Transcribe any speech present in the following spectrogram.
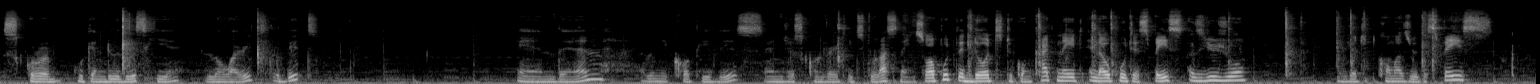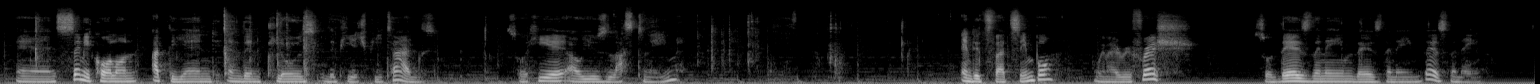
scroll, we can do this here, lower it a bit. And then let me copy this and just convert it to last name. So i'll put the dot to concatenate and i'll put a space as usual. Inverted commas with a space and semicolon at the end and then close the php tags. So here i'll use last name and it's that simple when i refresh so there's the name there's the name there's the name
